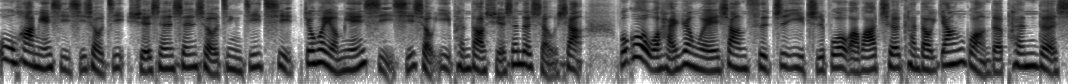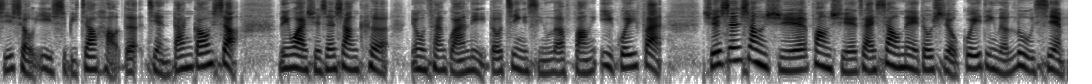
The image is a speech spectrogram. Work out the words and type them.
雾化免洗洗手机，学生伸手进机器，就会有免洗洗手液喷到学生的手上。不过，我还认为上次致意直播娃娃车看到央广的喷的洗手液是比较好的，简单高效。另外，学生上课、用餐管理都进行了防疫规范。学生上学、放学在校内都是有规定的路线，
